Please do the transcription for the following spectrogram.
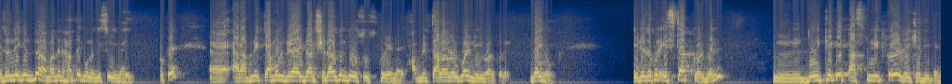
এজন্যই কিন্তু আমাদের হাতে কোনো কিছুই নাই ওকে আর আপনি কেমন ড্রাইভার সেটাও কিন্তু ও চুজ করে নেয়। আপনি চালানোর উপরে নির্ভর করে। যাই হোক, এটা যখন স্টার্ট করবেন দুই থেকে পাঁচ মিনিট করে রেখে দিবেন।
